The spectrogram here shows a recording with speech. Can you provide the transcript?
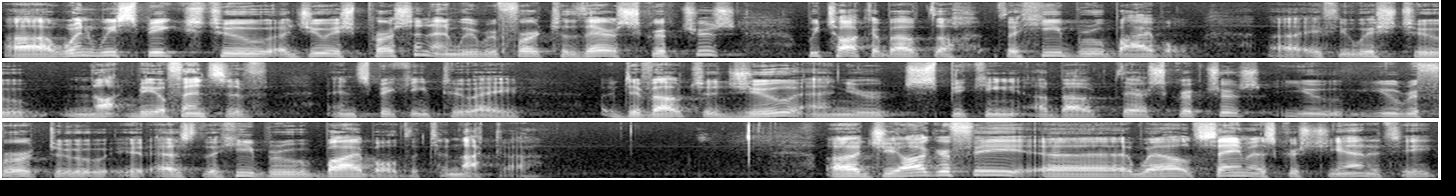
Uh, when we speak to a Jewish person and we refer to their scriptures, we talk about the, the Hebrew Bible. Uh, if you wish to not be offensive in speaking to a devout Jew and you're speaking about their scriptures, you, you refer to it as the Hebrew Bible, the Tanakh. Uh, geography, uh, well, same as Christianity,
